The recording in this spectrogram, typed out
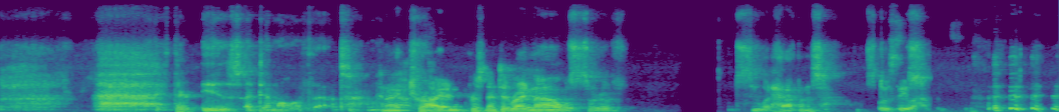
There is a demo of that. Can I try and present it right now? We'll sort of see what happens. Let's We'll see this. what happens.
